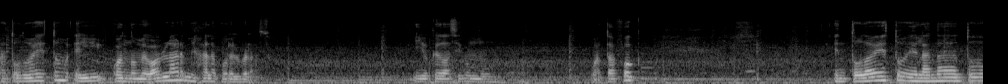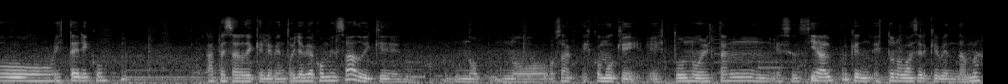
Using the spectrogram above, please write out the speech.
a, todo esto, él cuando me va a hablar me jala por el brazo. Y yo quedo así como, what the fuck. En todo esto, él anda todo histérico. a pesar de que el evento ya había comenzado y que no, no, o sea, es como que esto no es tan esencial porque esto no va a hacer que venda más.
